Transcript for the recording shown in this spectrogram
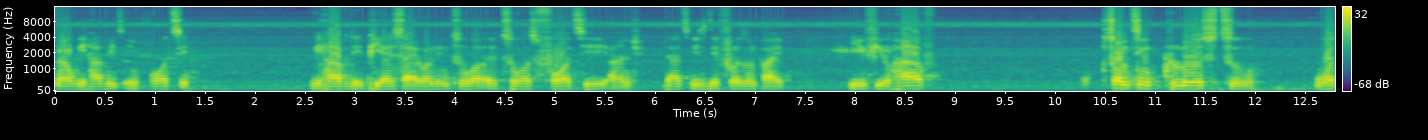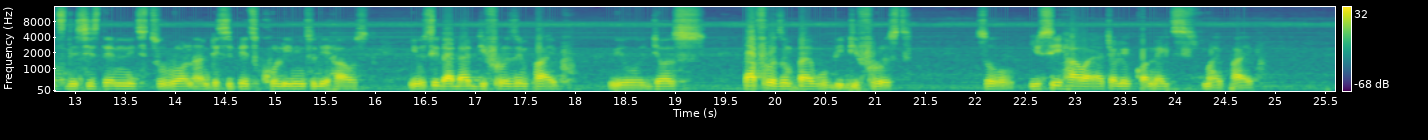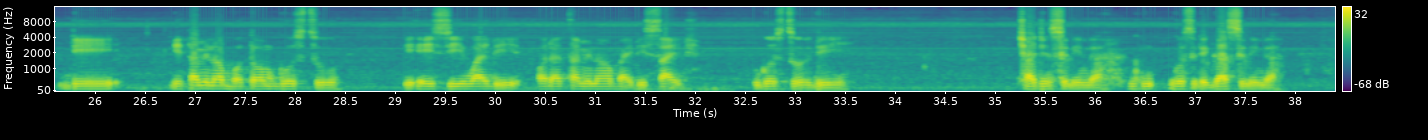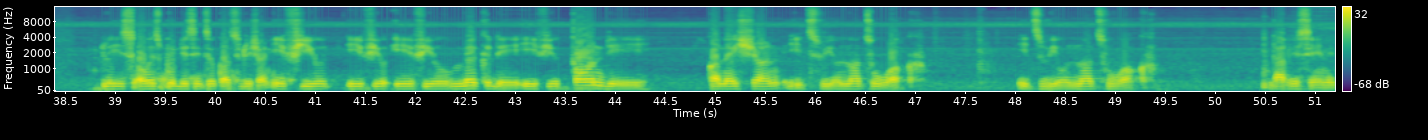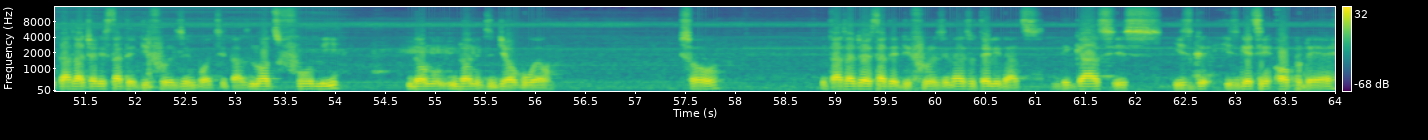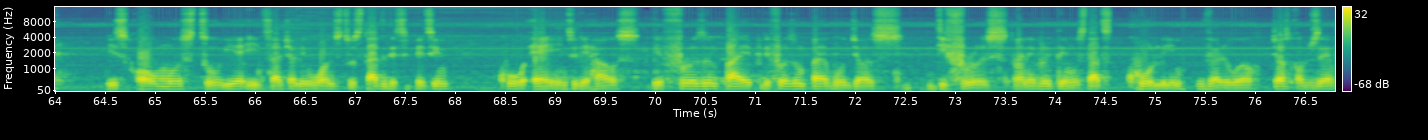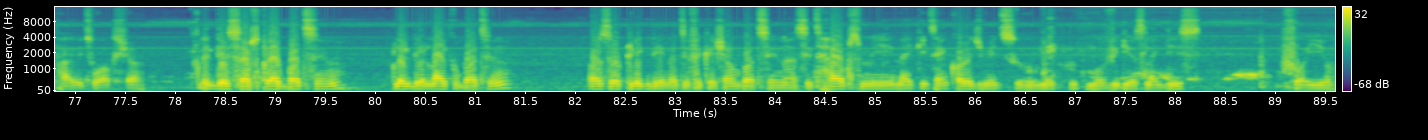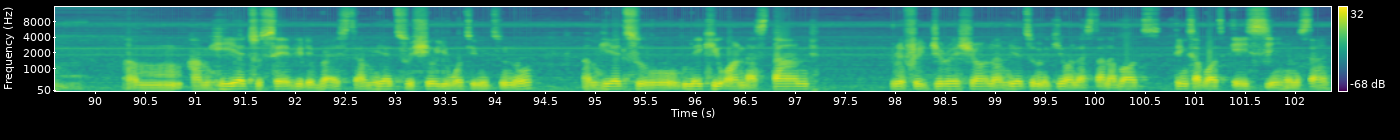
now we have it in 40 we have the psi running toward, uh, towards 40 and that is the frozen pipe. If you have something close to what the system needs to run and dissipate cooling into the house you'll see that that defrosting pipe will just that frozen pipe will be defrosted so you see how I actually connect my pipe. The the terminal bottom goes to the AC while the other terminal by the side goes to the charging cylinder goes to the gas cylinder. Please always put this into consideration. If you if you if you make the if you turn the connection it will not work. It will not work. That is saying it has actually started defrosing but it has not fully done done its job well. So it has actually started defrosing that's to tell you that the gas is is is getting up there. It's almost to where it actually wants to start dissipating cool air into the house. The frozen pipe the frozen pipe will just defroze and everything will start cooling very well. Just observe how it works sure. Click the subscribe button. Click the like button. Also click the notification button as it helps me like it encourages me to make more videos like this for you. Um, i'm here to serve you the best. I'm here to show you what you need to know. I'm here to make you understand refrigeration. I'm here to make you understand about things about ac understand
